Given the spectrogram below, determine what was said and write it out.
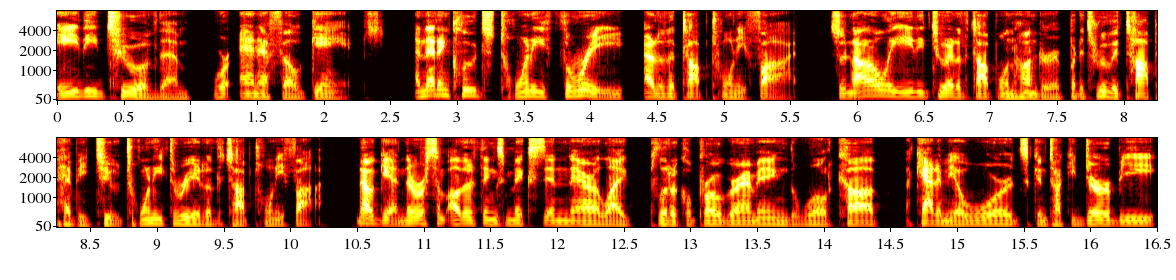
82 of them were NFL games. And that includes 23 out of the top 25. So not only 82 out of the top 100, but it's really top heavy too, 23 out of the top 25. Now, again, there were some other things mixed in there like political programming, the World Cup, Academy Awards, Kentucky Derby,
